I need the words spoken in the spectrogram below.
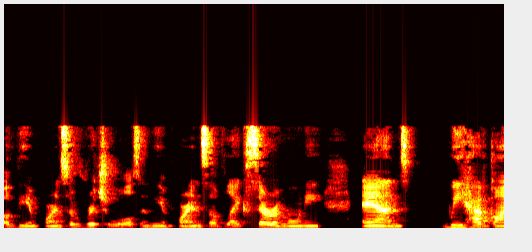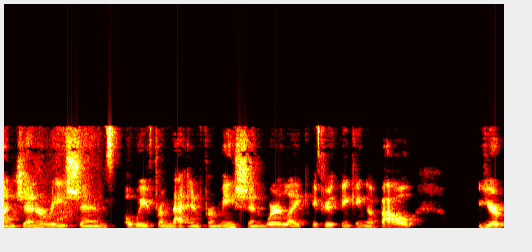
of the importance of rituals and the importance of like ceremony. And we have gone generations away from that information where like if you're thinking about your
